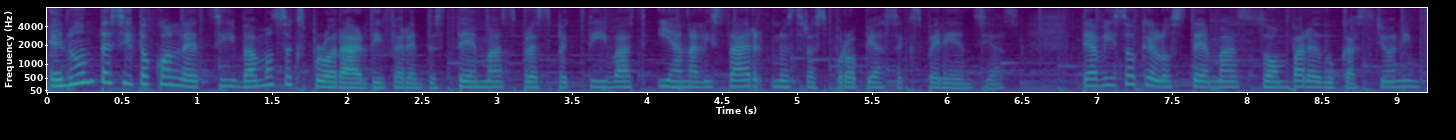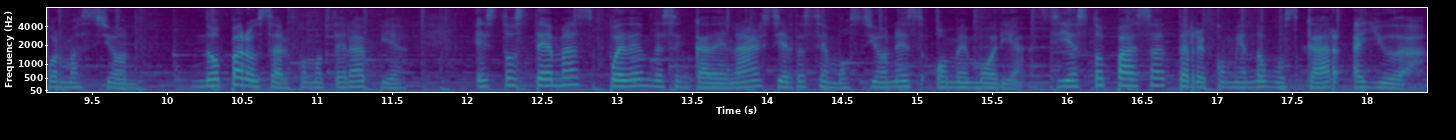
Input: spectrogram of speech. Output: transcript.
En un tecito con Letzi vamos a explorar diferentes temas, perspectivas y analizar nuestras propias experiencias. Te aviso que los temas son para educación e información, no para usar como terapia. Estos temas pueden desencadenar ciertas emociones o memoria. Si esto pasa, te recomiendo buscar ayuda.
